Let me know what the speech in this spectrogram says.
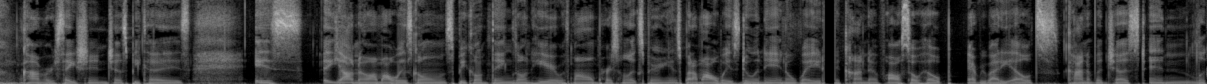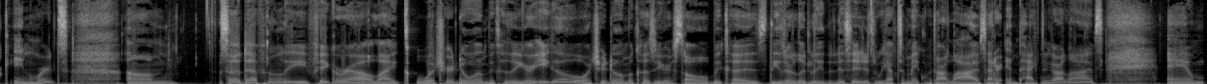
conversation just because it's y'all know I'm always going to speak on things on here with my own personal experience, but I'm always doing it in a way to kind of also help everybody else kind of adjust and look inwards. Um, so definitely figure out like what you're doing because of your ego or what you're doing because of your soul because these are literally the decisions we have to make with our lives that are impacting our lives. And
